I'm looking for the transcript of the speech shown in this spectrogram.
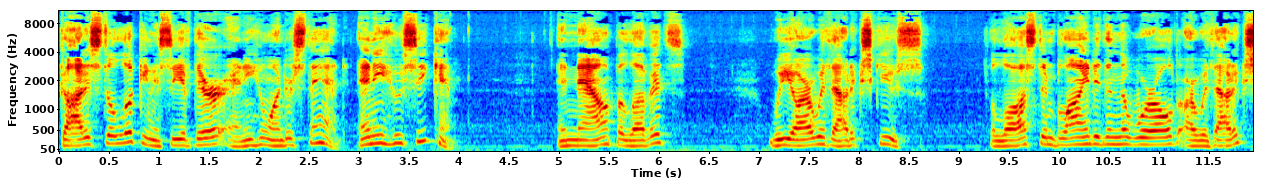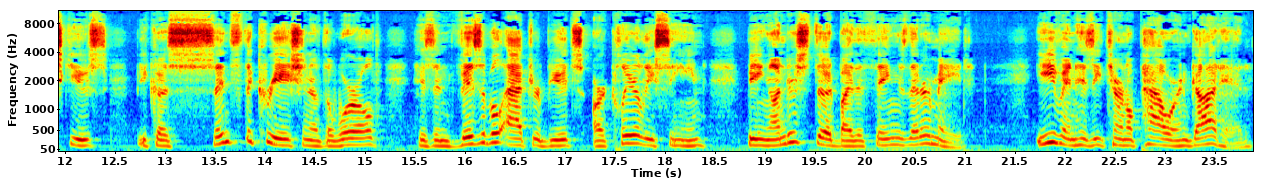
God is still looking to see if there are any who understand, any who seek him. And now, beloveds, we are without excuse. The lost and blinded in the world are without excuse because since the creation of the world, his invisible attributes are clearly seen, being understood by the things that are made, even his eternal power and Godhead,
